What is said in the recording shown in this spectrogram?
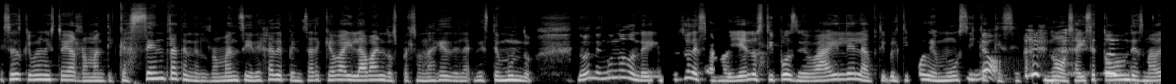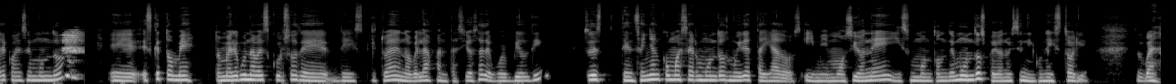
estás escribiendo una historia romántica, céntrate en el romance y deja de pensar qué bailaban los personajes de, este mundo. ¿No? Ninguno donde incluso desarrollé los tipos de baile, el tipo de música que se... No, o sea, hice todo un desmadre con ese mundo. Eh, es que tomé, tomé alguna vez curso de, de escritura de novela fantasiosa, de world building, entonces te enseñan cómo hacer mundos muy detallados y me emocioné y hice un montón de mundos, pero no hice ninguna historia. Entonces, bueno,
